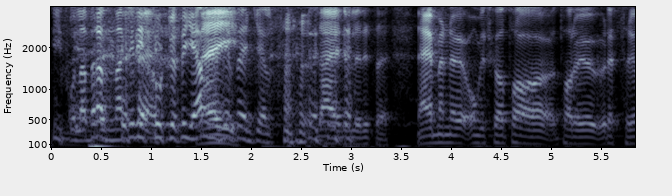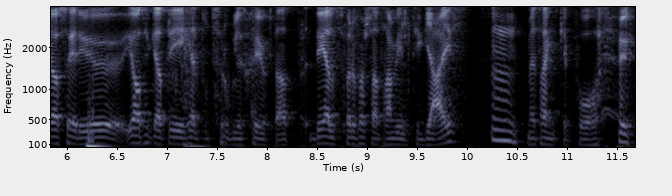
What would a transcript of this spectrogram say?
vi får la bränna kreditkortet igen Nej. helt enkelt. Nej det blir det inte. Nej men om vi ska ta, ta det rätt seriöst så är det ju... Jag tycker att det är helt otroligt sjukt att dels för det första att han vill till guys Mm. Med tanke på hur,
